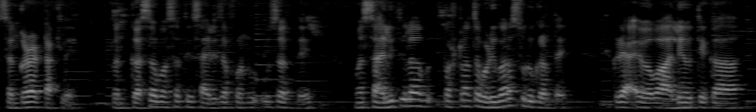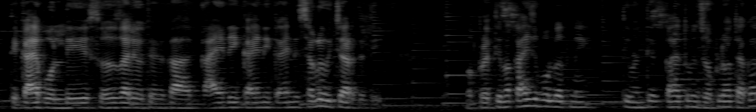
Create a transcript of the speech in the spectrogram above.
संकटात टाकले पण कसं बसं ती सायलीचा फोन उचलते. मग सायली तिला प्रश्नाचा भडीमारच सुरू करते. तिकडे आई बाबा आले होते का? ते काय बोलले? सहज आले होते का? काय नाही काय नाही काय नाही? सगळं विचारते ती. मग प्रतिमा काहीच बोलत नाही. ती म्हणते काय तुम्ही झोपला होता का?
